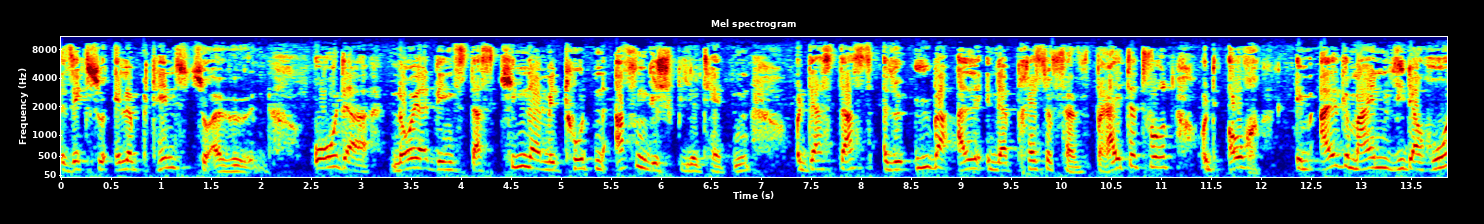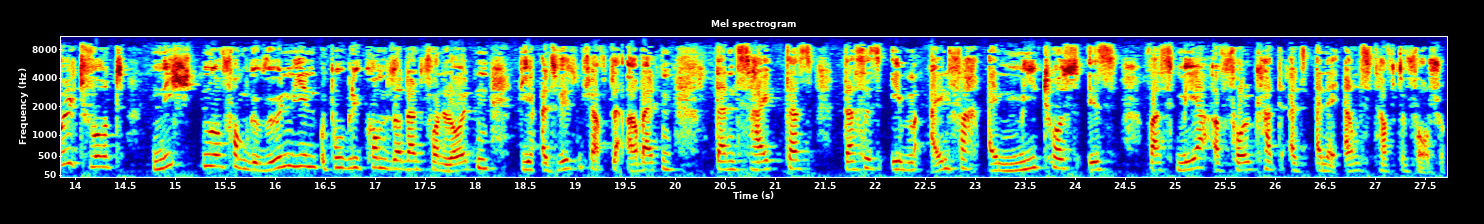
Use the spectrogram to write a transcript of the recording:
sexuelle Potenz zu erhöhen oder neuerdings, dass Kinder mit toten Affen gespielt hätten und dass das also überall in der Presse verbreitet wird und auch im Allgemeinen wiederholt wird, nicht nur vom gewöhnlichen Publikum, sondern von Leuten, die als Wissenschaftler arbeiten, dann zeigt das, dass es eben einfach ein Mythos ist, was mehr Erfolg hat als eine ernsthafte Forschung.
